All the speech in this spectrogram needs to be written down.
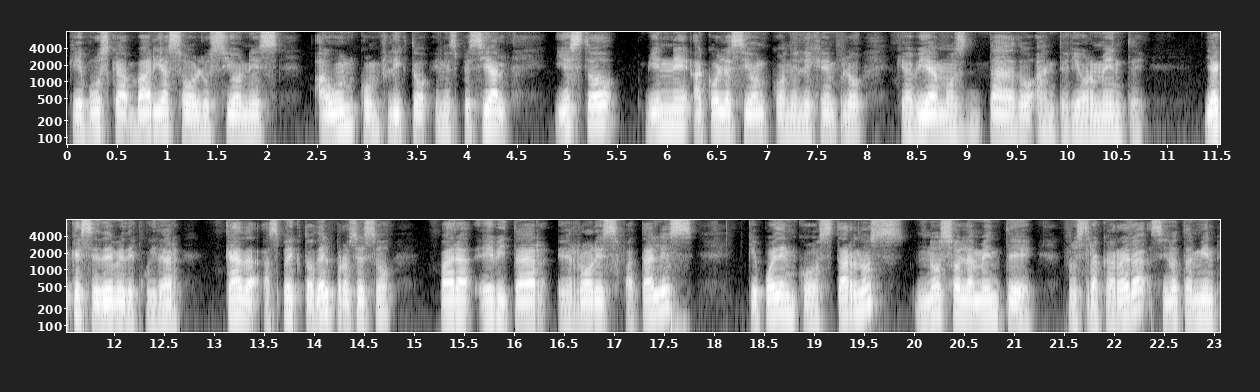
que busca varias soluciones a un conflicto en especial. Y esto viene a colación con el ejemplo que habíamos dado anteriormente, ya que se debe de cuidar cada aspecto del proceso para evitar errores fatales que pueden costarnos no solamente nuestra carrera, sino también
